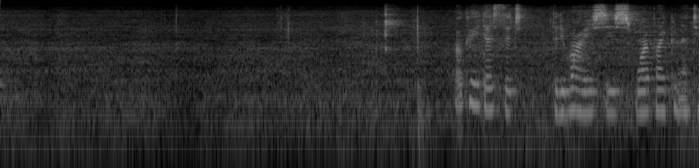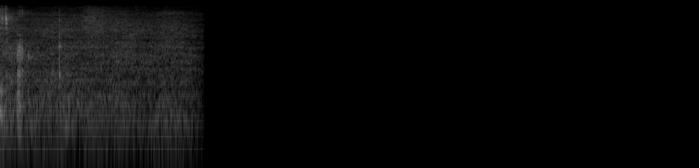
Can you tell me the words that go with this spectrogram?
Okay, that's it. The device is Wi-Fi connected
